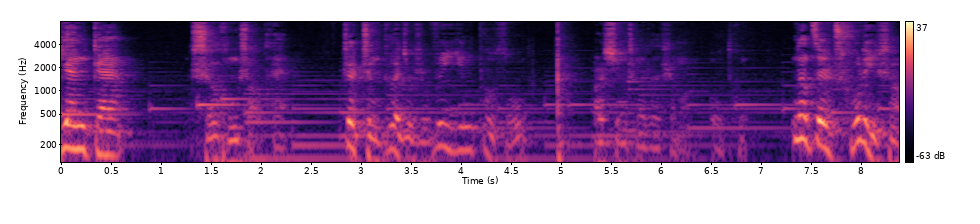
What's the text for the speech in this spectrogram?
咽干、舌红少苔，这整个就是胃阴不足而形成的什么呕吐？那在处理上，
